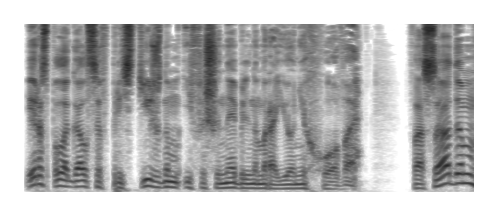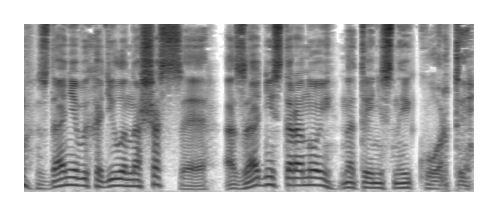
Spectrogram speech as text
и располагался в престижном и фешенебельном районе Хова. Фасадом здание выходило на шоссе, а задней стороной — на теннисные корты.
